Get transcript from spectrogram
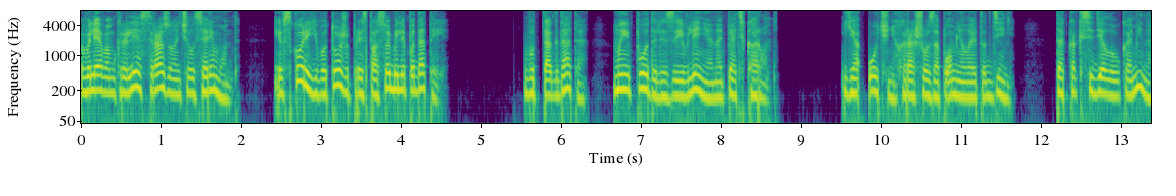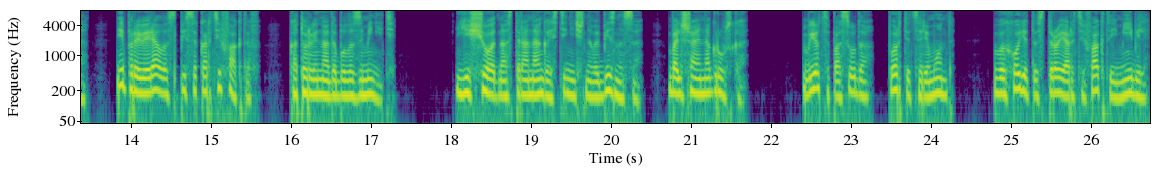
в левом крыле сразу начался ремонт, и вскоре его тоже приспособили под отель. Вот тогда-то мы и подали заявление на пять корон. Я очень хорошо запомнила этот день, так как сидела у камина и проверяла список артефактов, которые надо было заменить. Еще одна сторона гостиничного бизнеса — большая нагрузка. Бьется посуда, портится ремонт, выходят из строя артефакты и мебель.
